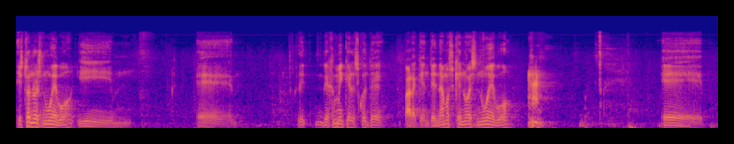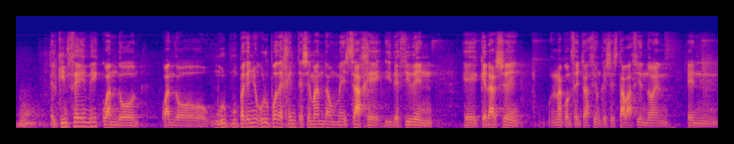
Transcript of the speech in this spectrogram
Esto no es nuevo y eh, déjenme que les cuente, para que entendamos que no es nuevo, eh, el 15M, cuando, cuando un, pequeño grupo de gente se manda un mensaje y deciden quedarse una concentración que se estaba haciendo en, en,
